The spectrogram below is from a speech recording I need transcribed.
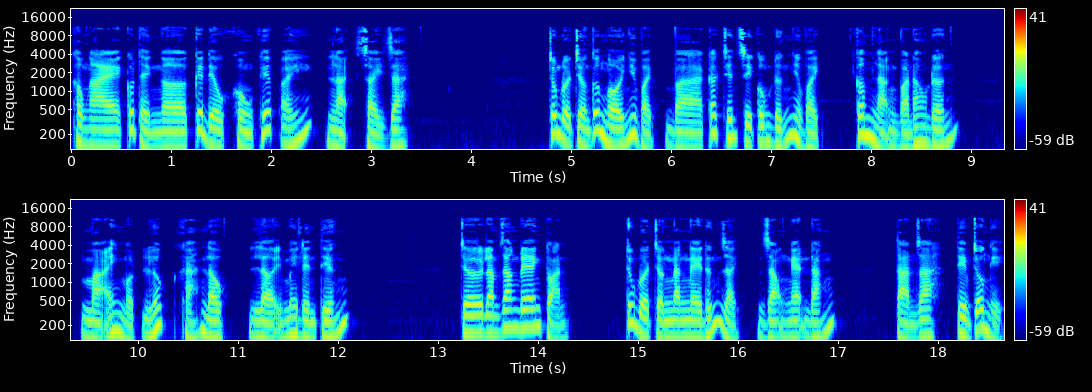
không ai có thể ngờ cái điều khủng khiếp ấy lại xảy ra. Trung đội trưởng cứ ngồi như vậy và các chiến sĩ cũng đứng như vậy, câm lặng và đau đớn. Mãi một lúc khá lâu, lợi mới lên tiếng. Chờ làm răng đây anh Toàn. Trung đội trưởng nặng nề đứng dậy, giọng nghẹn đắng. Tàn ra, tìm chỗ nghỉ,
